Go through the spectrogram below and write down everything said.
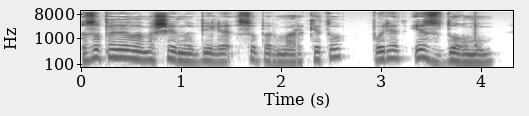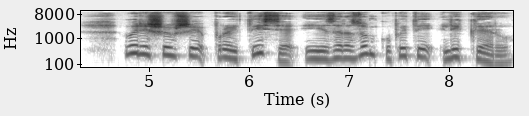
зупинила машину біля супермаркету поряд із домом, вирішивши пройтися і заразом купити лікеру,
